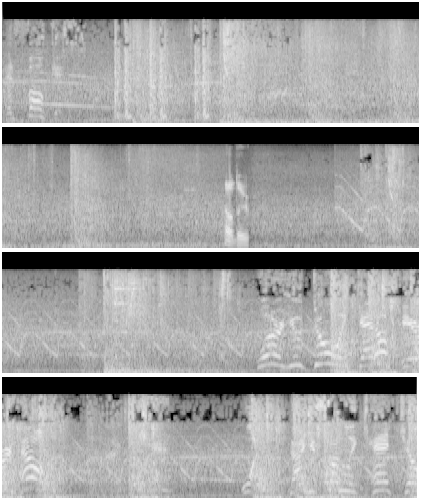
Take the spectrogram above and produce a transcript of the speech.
and focus. I'll do. What are you doing? Get up here and help! I can't. What? Now you suddenly can't kill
